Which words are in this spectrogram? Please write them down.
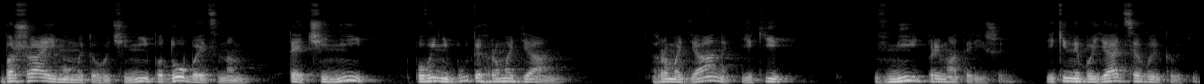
бажаємо ми того чи ні, подобається нам те чи ні, повинні бути громадяни. Громадяни, які вміють приймати рішення, які не бояться викликів,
